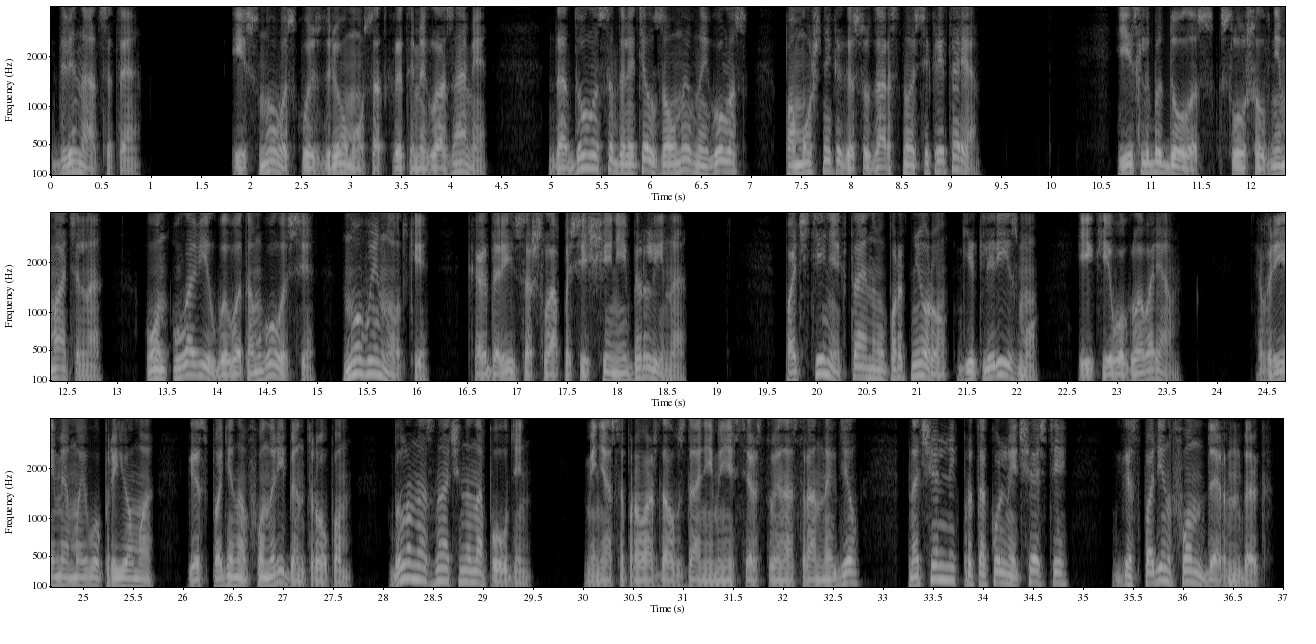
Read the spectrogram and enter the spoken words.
12. И снова сквозь дрему с открытыми глазами до Долоса долетел заунывный голос помощника государственного секретаря. Если бы Долос слушал внимательно, он уловил бы в этом голосе новые нотки, когда речь зашла о посещении Берлина. Почтение к тайному партнеру, гитлеризму и к его главарям. Время моего приема господином фон Риббентропом было назначено на полдень. Меня сопровождал в здании Министерства иностранных дел начальник протокольной части господин фон Дернберг.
